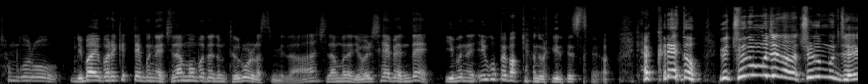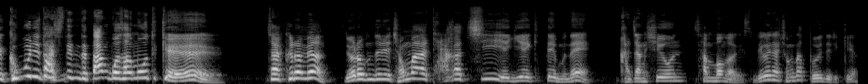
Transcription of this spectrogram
참고로 리바이벌 했기 때문에 지난번보다 좀 덜 올랐습니다. 지난번엔 13배인데 이번엔 7배밖에 안 오르게 됐어요. 야 그래도 이거 주는 문제잖아. 주는 문제. 그분이 다시 됐는데 딴 거 사면 어떡해. 자 그러면 여러분들이 정말 다 같이 얘기했기 때문에 가장 쉬운 3번 가겠습니다. 이거 그냥 정답 보여드릴게요.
